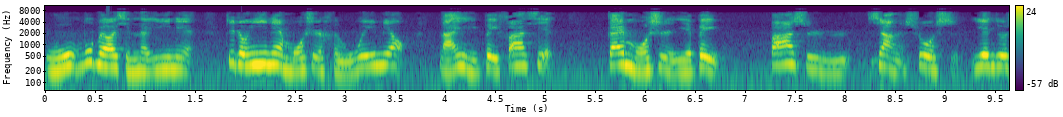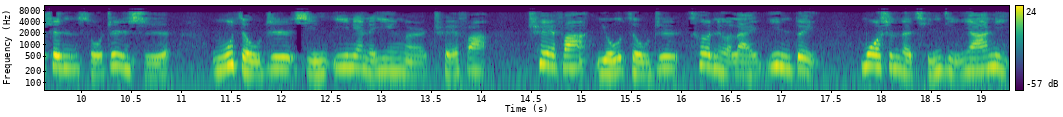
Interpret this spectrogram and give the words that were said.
无目标型的依恋。这种依恋模式很微妙，难以被发现。该模式也被。八十余项硕士研究生所证实，无组织型依恋的婴儿缺乏缺乏有组织策略来应对陌生的情景压力。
